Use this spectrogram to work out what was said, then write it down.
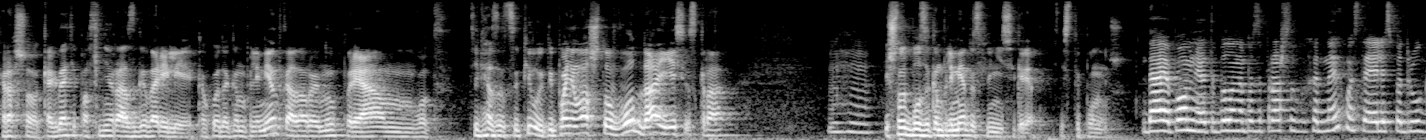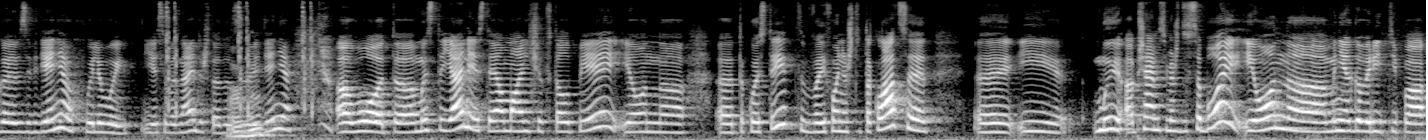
Хорошо, когда тебе последний раз говорили какой-то комплимент, который, ну, прям вот тебя зацепил, и ты поняла, что вот, да, есть искра. И что это был за комплимент, если не секрет, если ты помнишь? Да, я помню, это было на позапрошлых выходных. Мы стояли с подругой в заведении Хвылевый, если вы знаете, что это за заведение. А, Вот, э, мы стояли, и стоял мальчик в толпе, и он э, э, такой стоит, в айфоне что-то клацает, и мы общаемся между собой, и он э, мне говорит, типа,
